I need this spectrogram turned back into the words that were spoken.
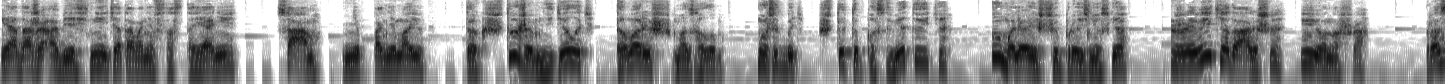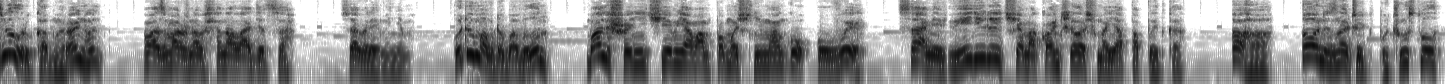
Я даже объяснить этого не в состоянии. Сам не понимаю. Так что же мне делать, товарищ Мозголом? Может быть, что-то посоветуете? Умоляюще произнес я. Живите дальше, юноша. Развел руками Райнгольд. Возможно, все наладится со временем. Подумав, добавил он, больше ничем я вам помочь не могу, увы. Сами видели, чем окончилась моя попытка. Ага, он, значит, почувствовал,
